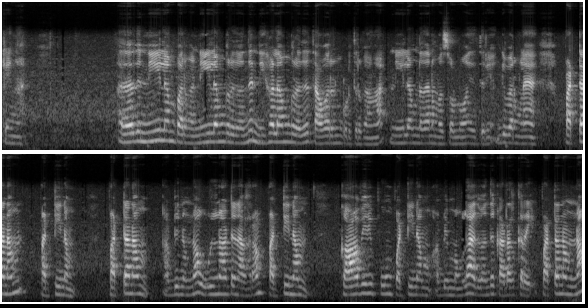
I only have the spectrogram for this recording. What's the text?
ஓகேங்க. அதாவது நீளம் பாருங்க. நீளம்ங்கிறது வந்து நிகழம்ங்கிறது தவறுன்னு கொடுத்துருக்காங்க. நீளம்னு தான் நம்ம சொல்லுவோம். இது தெரியும். இங்கே பாருங்களேன். பட்டணம் பட்டினம். பட்டணம் அப்படின்னம்னா உள்நாட்டு நகரம் பட்டினம். காவிரி பூம்பட்டினம் அப்படிம்பாங்களா அது வந்து கடற்கரை. பட்டணம்னா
